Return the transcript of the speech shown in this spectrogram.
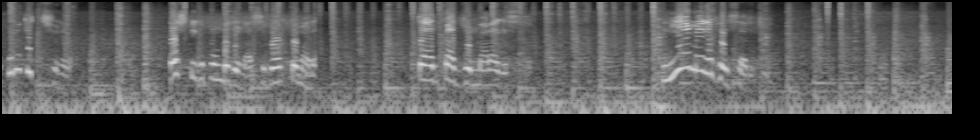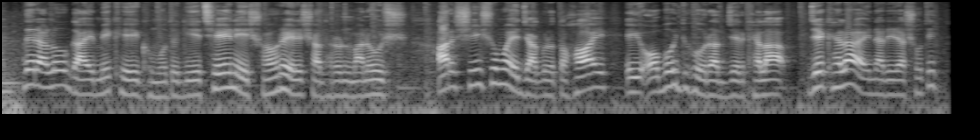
দালাল কোনো কিচ্ছু নেই। দশ থেকে পনেরো জন আছে বর্তমানে। চার পাঁচজন মারা গেছে। নিয়ে মেরে ফেলছে আর কি। রাতের আলো গায়ে মেখে ঘুমোতে গিয়েছেন এই শহরের সাধারণ মানুষ। আর সেই সময়ে জাগ্রত হয় এই অবৈধ রাজ্যের খেলা। যে খেলায় নারীরা সতীত্ব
